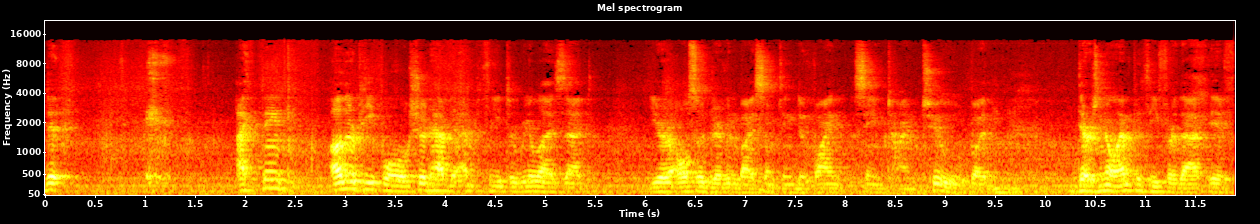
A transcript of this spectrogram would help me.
the, I think other people should have the empathy to realize that you're also driven by something divine at the same time too. But there's no empathy for that if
